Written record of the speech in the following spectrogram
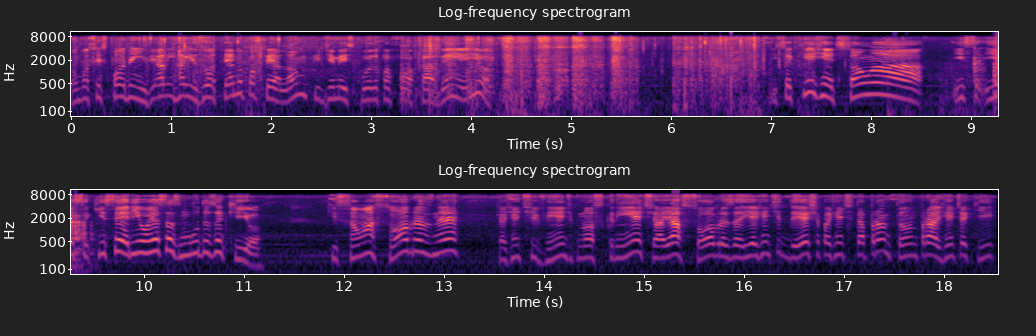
Como vocês podem ver, ela enraizou até no papelão. Pedi minha esposa para focar bem aí, ó. Isso aqui, gente, são a... Isso, isso aqui seriam essas mudas aqui, ó. Que são as sobras, né? Que a gente vende para nosso cliente. Aí as sobras aí a gente deixa para a gente estar tá plantando para a gente aqui.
